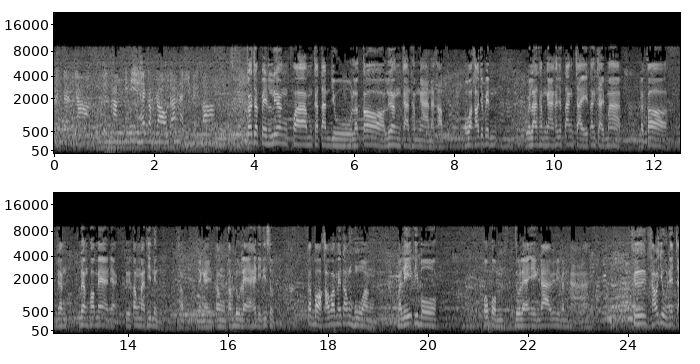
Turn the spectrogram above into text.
เป็นแบบอย่าง เป็นครั้งที่ดีให้กับเราด้านไหนยังไงบ้าง ก็จะเป็นเรื่องความกระตัญญูแล้วก็เรื่องการทำงานนะครับ เพราะว่าเขาจะเป็นเวลาทำงานเขาจะตั้งใจตั้งใจมาก แล้วก็เรื่องเรื่องพ่อแม่เนี่ยคือต้องมาที่หนึ่งครับยังไงต้องต้องดูแลให้ดีที่สุด ก็บอกเขาว่าไม่ต้องห่วงมะลิพี่โบ พวกผมดูแลเองได้ไม่มีปัญหา คือเขาอยู่ในใจ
